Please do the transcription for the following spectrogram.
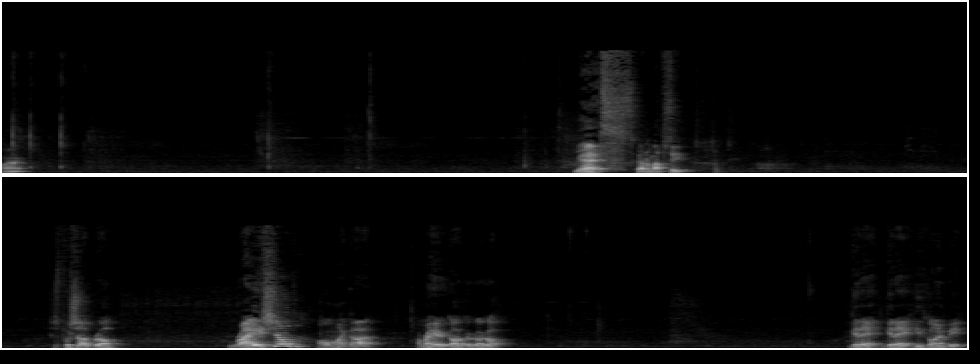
Alright. Yes, got him off C. Just push up, bro. Riot shield? Oh my god. I'm right here. Go, go, go, go. Get A, get A. He's going to B.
